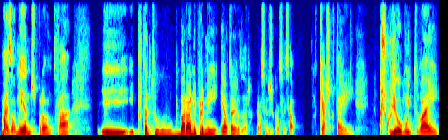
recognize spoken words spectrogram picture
mais ou menos, pronto, vá. E, e, portanto, o Baroni para mim é o treinador, é o Sérgio Conceição, que acho que tem, que escolheu muito bem,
